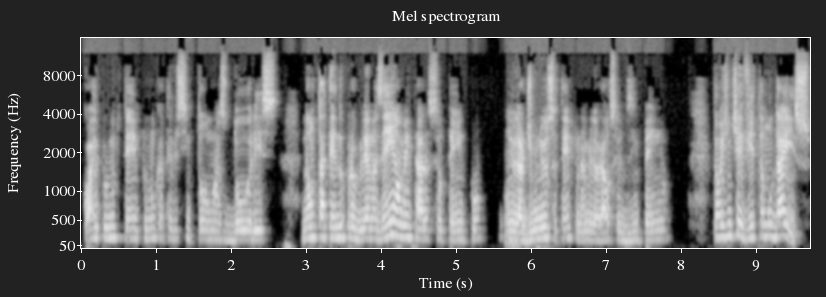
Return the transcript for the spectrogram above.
corre por muito tempo, nunca teve sintomas, dores, não está tendo problemas em aumentar o seu tempo, ou melhor, diminuir o seu tempo, né? melhorar o seu desempenho. Então a gente evita mudar isso.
